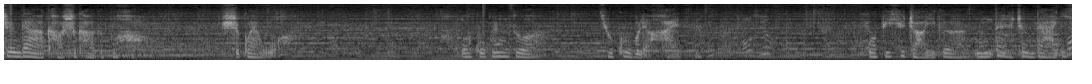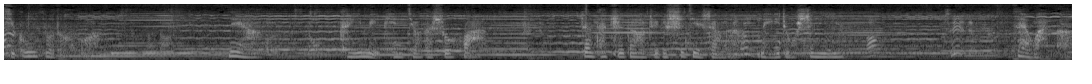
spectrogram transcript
郑大考试考得不好，是怪我。我顾工作，就顾不了孩子。我必须找一个能带着郑大一起工作的活，那样可以每天教他说话，让他知道这个世界上的每一种声音。再晚了，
